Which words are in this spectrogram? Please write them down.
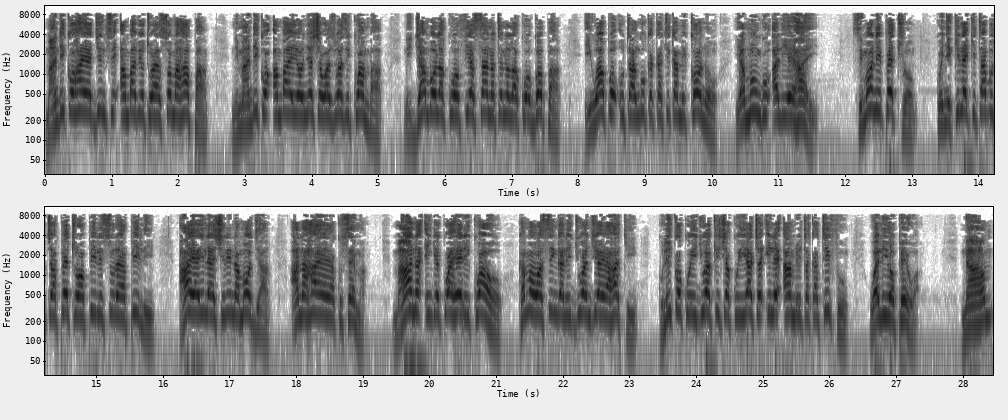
maandiko haya jinsi ambavyo twayasoma hapa ni maandiko ambayo yaonyesha waziwazi kwamba ni jambo la kuhofia sana tena la kuogopa iwapo utaanguka katika mikono ya mungu aliye hai. Simoni petro kwenye kile kitabu cha petro wa pili sura ya pili aya ile ya 21 ana haya ya kusema. Maana ingekuwa heri kwao kama wasingalijua njia ya haki kuliko kuijua kisha kuiacha ile amri takatifu waliyopewa naam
